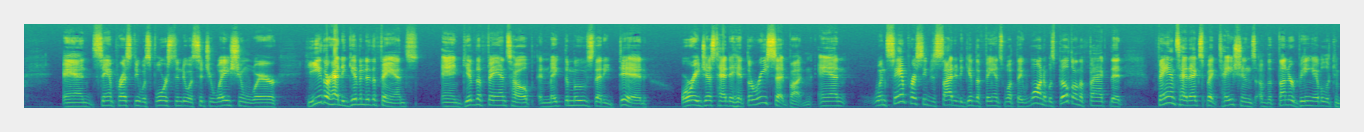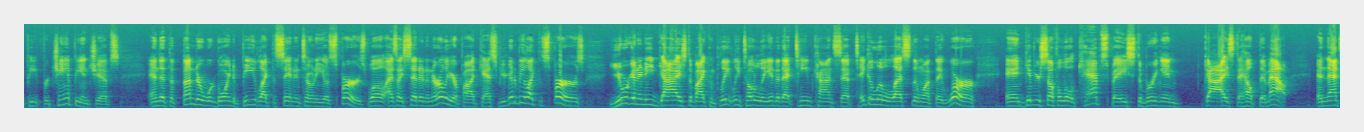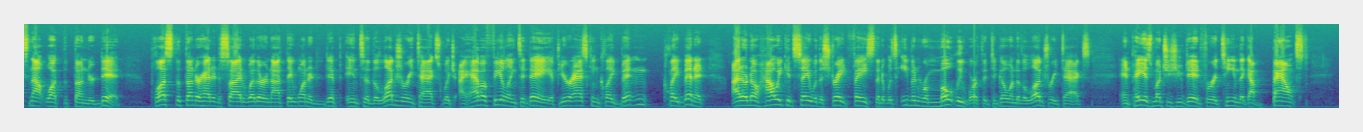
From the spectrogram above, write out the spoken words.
And Sam Presti was forced into a situation where he either had to give in to the fans and give the fans hope and make the moves that he did, or he just had to hit the reset button. And when Sam Presti decided to give the fans what they want, it was built on the fact that fans had expectations of the Thunder being able to compete for championships and that the Thunder were going to be like the San Antonio Spurs. Well, as I said in an earlier podcast, if you're going to be like the Spurs, you were going to need guys to buy completely, totally into that team concept, take a little less than what they were, and give yourself a little cap space to bring in guys to help them out. And that's not what the Thunder did. Plus, the Thunder had to decide whether or not they wanted to dip into the luxury tax, which I have a feeling today, if you're asking Clay Benton, Clay Bennett, I don't know how he could say with a straight face that it was even remotely worth it to go into the luxury tax and pay as much as you did for a team that got bounced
